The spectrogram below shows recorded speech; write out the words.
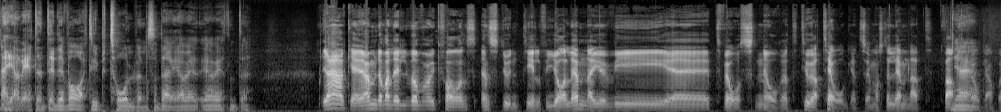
Nej jag vet inte, det var typ 12 eller sånt där. Jag vet, jag vet inte. Ja okej, ja, men då var det var vi kvar en, en stund till. För jag lämnade ju vid eh, tvåsnåret. Tog jag tåget så jag måste lämnat kvart Ja, ja. två kanske.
